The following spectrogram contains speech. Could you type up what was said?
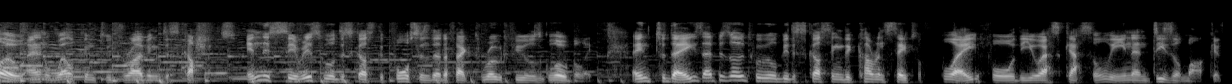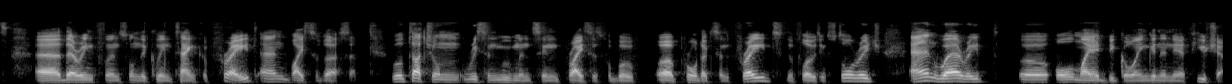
Hello and welcome to Driving Discussions. In this series, we'll discuss the forces that affect road fuels globally. In today's episode, we will be discussing the current state of play for the US gasoline and diesel markets, uh, their influence on the clean tanker freight, and vice versa. We'll touch on recent movements in prices for both uh, products and freight, the floating storage, and where it uh, all might be going in the near future.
